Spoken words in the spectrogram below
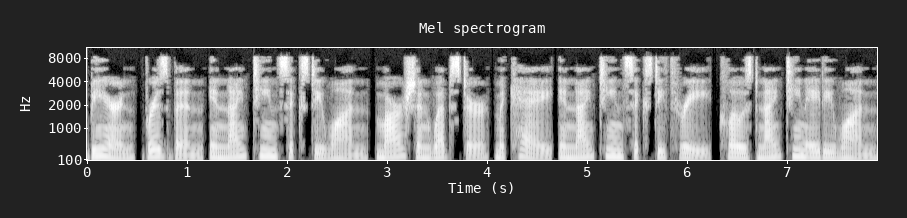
Beirne Brisbane in 1961, Marsh and Webster Mackay in 1963, closed 1981,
